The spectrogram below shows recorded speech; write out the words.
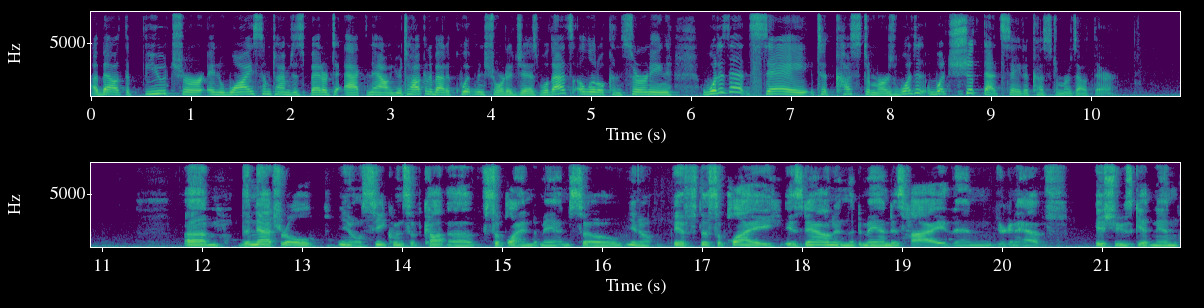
about the future and why sometimes it's better to act now. You're talking about equipment shortages. Well, that's a little concerning. What does that say to customers? What, what should that say to customers out there? Um, the natural, you know, sequence of, of supply and demand. So, you know, if the supply is down and the demand is high, then you're going to have issues getting in.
